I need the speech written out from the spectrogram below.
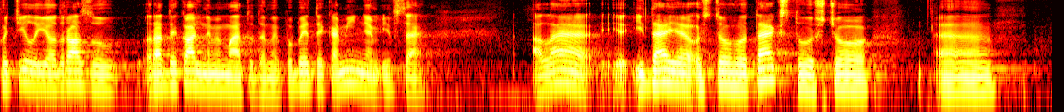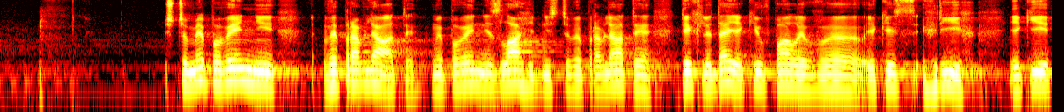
хотіли її одразу радикальними методами побити камінням і все. Але ідея ось цього тексту, що, е, що ми повинні виправляти, ми повинні з лагідністю виправляти тих людей, які впали в якийсь гріх, які,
